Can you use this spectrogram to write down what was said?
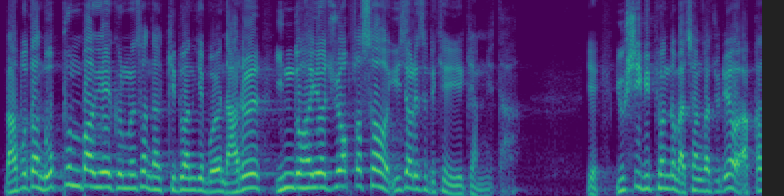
나보다 높은 바 위에 그러면서 나 기도하는 게 뭐예요? 나를 인도하여 주옵소서 이 절에서 이렇게 얘기합니다. 예, 62편도 마찬가지로요. 아까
